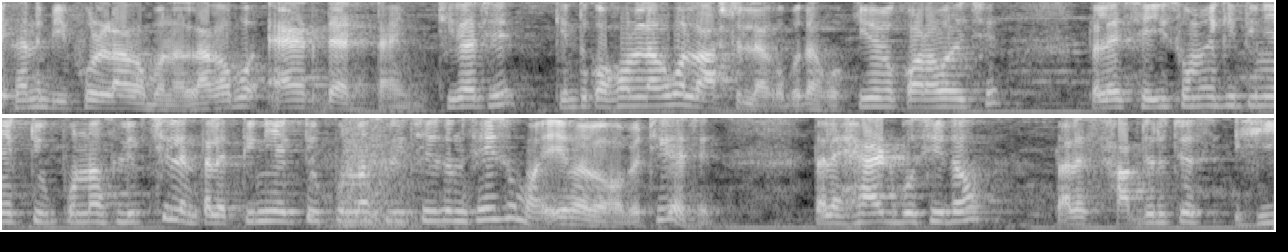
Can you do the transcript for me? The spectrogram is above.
এখানে বিফোর লাগাবো না। লাগাবো অ্যাট দ্যাট টাইম ঠিক আছে? কিন্তু কখন লাগাবো? লাস্টে লাগাবো। দেখো, কীভাবে করা হয়েছে? তাহলে সেই সময় কি তিনি একটি উপন্যাস লিখছিলেন? তাহলে তিনি একটি উপন্যাস লিখছিলেন সেই সময়? এইভাবে হবে, ঠিক আছে? তাহলে হ্যাড বসিয়ে দাও। তাহলে সাবজেক্ট হচ্ছে হি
